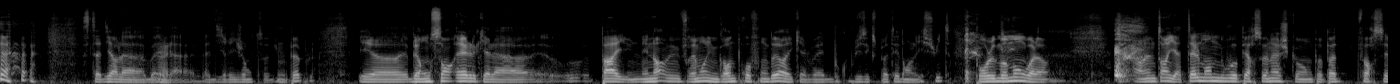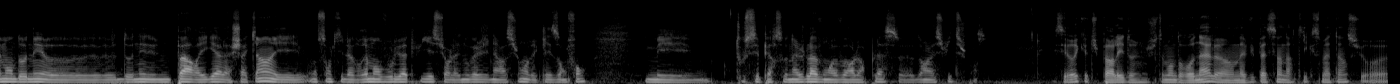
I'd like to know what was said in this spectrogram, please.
Metcaïna. C'est-à-dire la, bah, Ouais. la, la dirigeante du Mm. peuple. Et euh, eh bien, on sent, elle, qu'elle a, pareil, une énorme, vraiment une grande profondeur et qu'elle va être beaucoup plus exploitée dans les suites. Pour le moment, voilà. En même temps, il y a tellement de nouveaux personnages qu'on ne peut pas forcément donner, euh, donner une part égale à chacun. Et on sent qu'il a vraiment voulu appuyer sur la nouvelle génération avec les enfants. Mais tous ces personnages-là vont avoir leur place euh, dans la suite, je pense. C'est vrai que tu parlais de- justement de Ronald. On a vu passer un article ce matin sur, euh,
